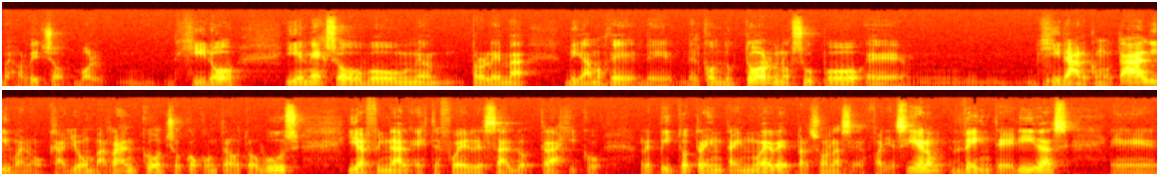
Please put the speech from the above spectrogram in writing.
mejor dicho, giró y en eso hubo un um, problema, digamos, de, del conductor, no supo eh, girar como tal y bueno, cayó un barranco, chocó contra otro bus y al final este fue el saldo trágico. Repito, 39 personas fallecieron, 20 heridas. Eh,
